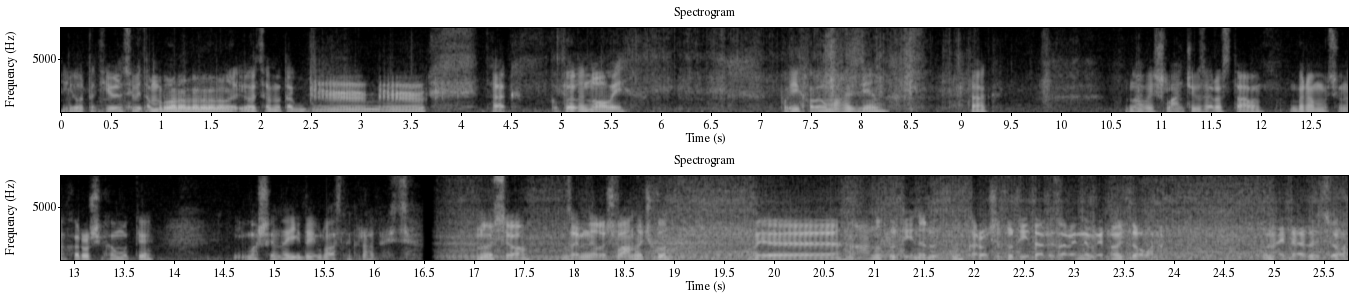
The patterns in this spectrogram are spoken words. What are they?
І отакий він собі там. І оце воно так. Так. Купили новий. Поїхали в магазин. Так. Новий шланчик зараз ставимо. Беремо все на хороші хамути. І машина їде і власник радується. Ну все, замінили шлангочку. Е, А, ну тут її не. Ну, коротше, тут її навіть зараз не видно, ось до вона. Вона йде до цього.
